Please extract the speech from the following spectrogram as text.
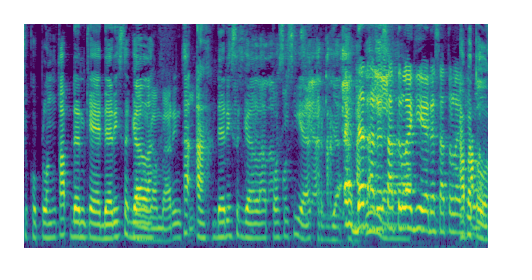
cukup lengkap dan kayak dari segala Gambarin sih. Ah, ah, dari segala posisi ya kerja eh dan ada satu lagi ada satu lagi Apa tuh?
